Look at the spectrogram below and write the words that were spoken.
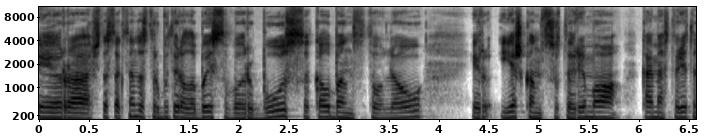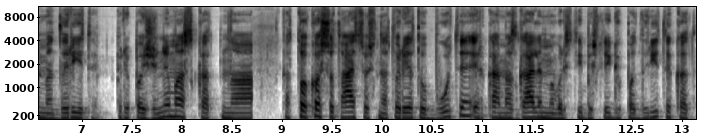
Ir šitas akcentas turbūt yra labai svarbus, kalbant toliau ir ieškant sutarimo, ką mes turėtume daryti. Pripažinimas, kad, na, kad tokios situacijos neturėtų būti ir ką mes galime valstybės lygių padaryti, kad,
